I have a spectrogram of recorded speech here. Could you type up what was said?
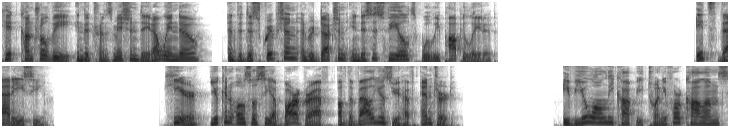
hit Ctrl V in the transmission data window, and the description and reduction indices fields will be populated. It's that easy. Here, you can also see a bar graph of the values you have entered. If you only copy 24 columns,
